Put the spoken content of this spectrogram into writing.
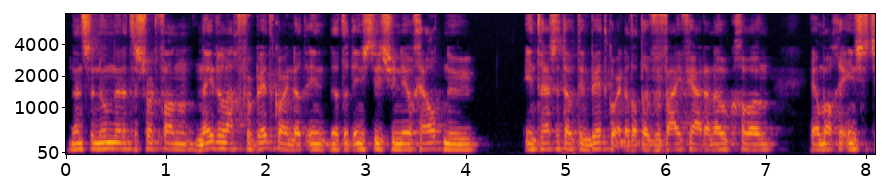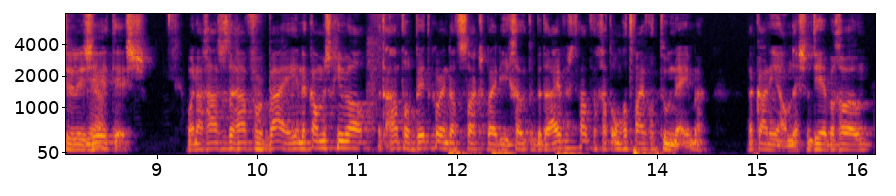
mensen noemden het een soort van nederlaag voor Bitcoin. Dat, in, dat het institutioneel geld nu interesse toont in Bitcoin. Dat dat over vijf jaar dan ook gewoon helemaal geïnstitutionaliseerd ja. is. Maar dan gaan ze eraan voorbij. En dan kan misschien wel het aantal Bitcoin dat straks bij die grote bedrijven staat. Dat gaat ongetwijfeld toenemen. Dat kan niet anders. Want die hebben gewoon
